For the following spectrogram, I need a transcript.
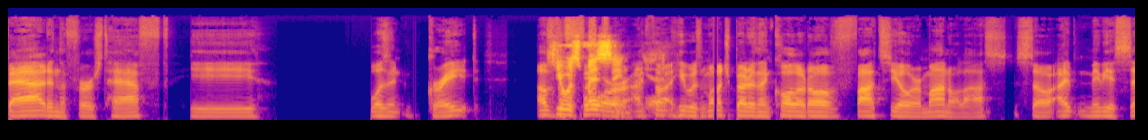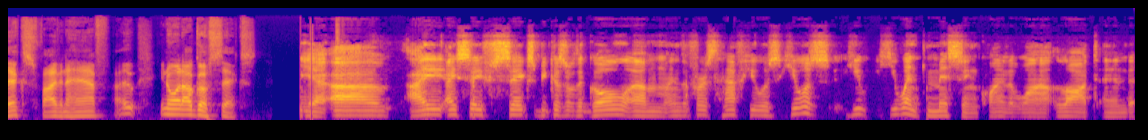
bad in the first half. He wasn't great. Of He was four, missing, I yeah. thought he was much better than Kolarov, Fazio, or Manolas. So I maybe a six, five and a half. I, you know what? I'll go six. Yeah, um, I I say six because of the goal. Um, in the first half, he was he was he he went missing quite a while, lot. And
